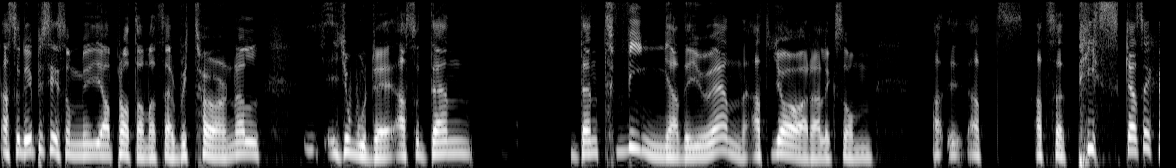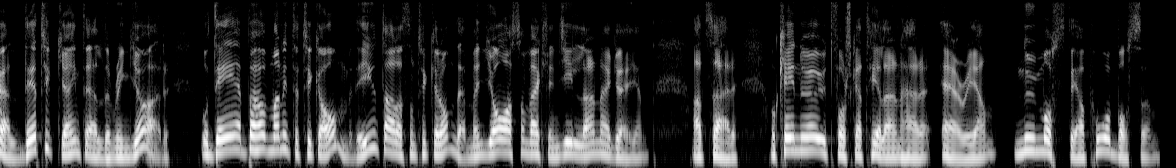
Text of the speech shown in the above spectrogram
alltså det är precis som jag pratade om att så här, Returnal gjorde, alltså den, den tvingade ju en att göra liksom, att, att, att så här, piska sig själv. Det tycker jag inte Elden Ring gör. Och det behöver man inte tycka om. Det är ju inte alla som tycker om det, men jag som verkligen gillar den här grejen. Att så här, okej nu har jag utforskat hela den här arean, nu måste jag på bossen.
